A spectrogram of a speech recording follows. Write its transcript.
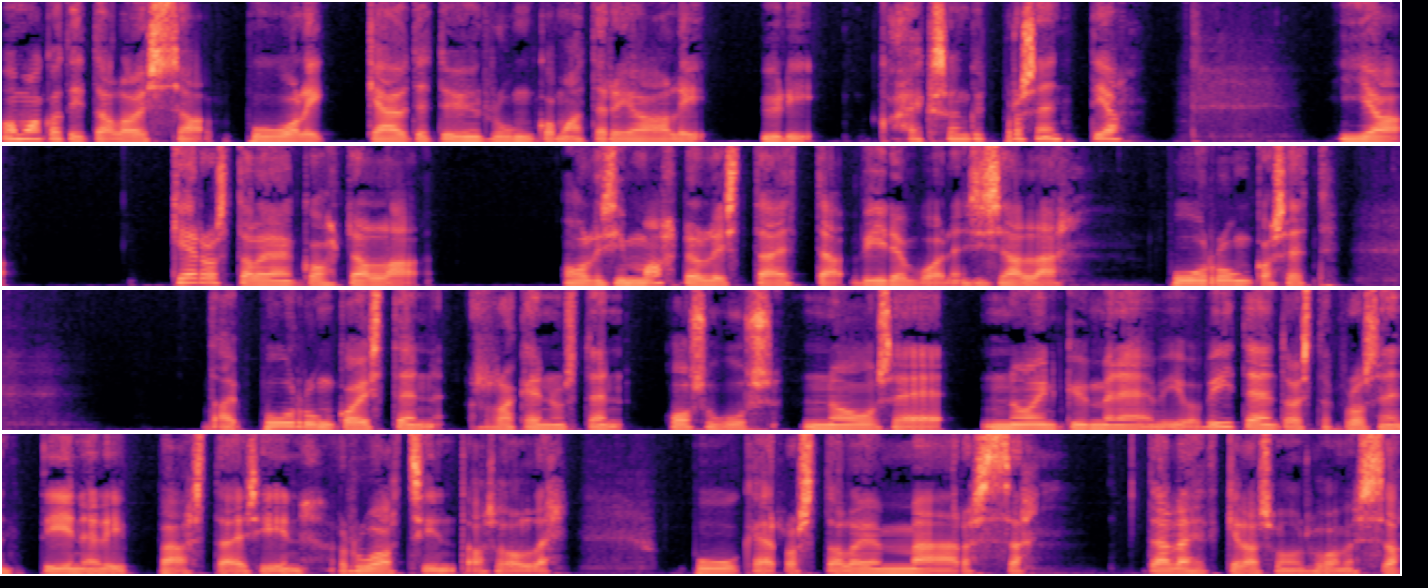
Omakotitaloissa puu oli käytetyin runkomateriaali yli 80 prosenttia ja kerrostalojen kohdalla olisi mahdollista, että viiden vuoden sisällä puurunkoset tai puurunkoisten rakennusten osuus nousee noin 10-15 prosenttiin, eli päästäisiin Ruotsin tasolle puukerrostalojen määrässä. Tällä hetkellä se on Suomessa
